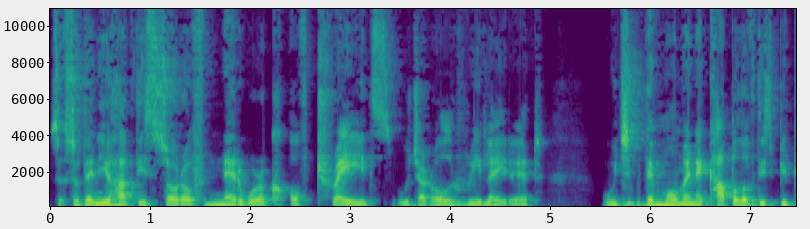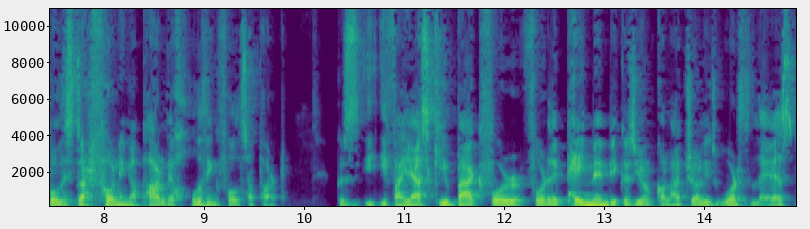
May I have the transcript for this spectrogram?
So, so then you have this sort of network of trades, which are all related, which mm-hmm. the moment a couple of these people start falling apart, the whole thing falls apart. Because if I ask you back for, for the payment because your collateral is worth less,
